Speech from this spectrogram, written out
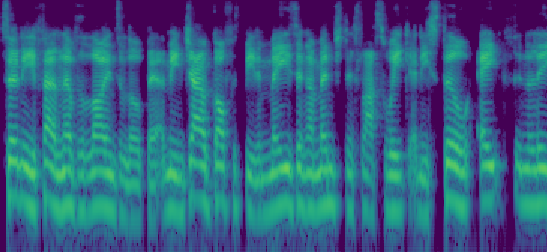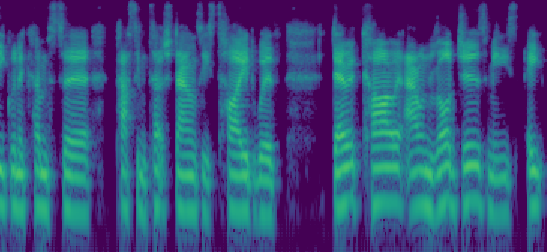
certainly fell in love with the Lions a little bit. I mean, Jared Goff has been amazing. I mentioned this last week, and he's still eighth in the league when it comes to passing touchdowns. He's tied with Derek Carr and Aaron Rodgers. I mean, he's eighth,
